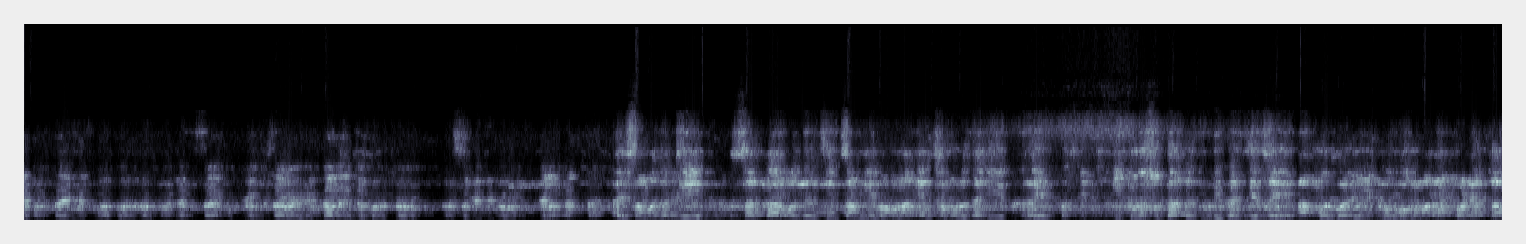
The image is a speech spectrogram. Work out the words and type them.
फक्त महत्वाचं म्हणजे आता साहेब मुख्यमंत्री साहेबांनी दादांच्या भरोश्यावर समिती करून केला आणि समाजाची सरकारबद्दलची चांगली भावना यांच्यामुळे झाली खरं आहे. पण ती टिकणं सुद्धा आता तेवढी गरजेचं आहे अंमलबजावणी करून मराठवाड्यातला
